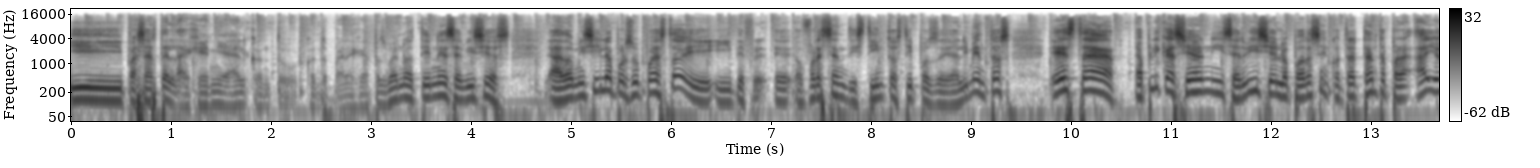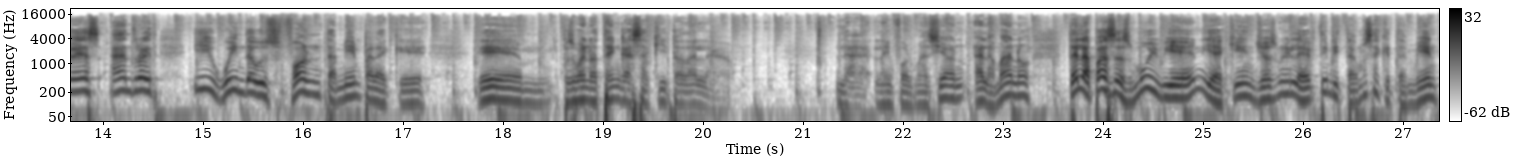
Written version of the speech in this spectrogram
y pasártela genial con tu, con tu pareja. Pues bueno, tiene servicios a domicilio, por supuesto, y, eh, ofrecen distintos tipos de alimentos. Esta aplicación y servicio lo podrás encontrar tanto para iOS, Android y Windows Phone también para que, eh, pues bueno, tengas aquí toda la, la, la, información a la mano, te la pasas muy bien y aquí en Just Me Live te invitamos a que también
